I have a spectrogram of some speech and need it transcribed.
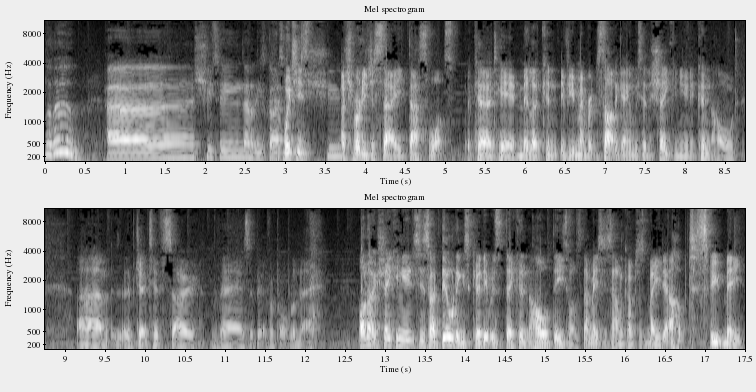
Woohoo! Uh, shooting. None of these guys. Which is, shoot. I should probably just say, that's what's occurred here. Miller couldn't, if you remember at the start of the game, we said a shaken unit couldn't hold um, objective, so there's a bit of a problem there. Oh no, shaking units inside buildings could. It was they couldn't hold these ones. That makes it sound like I've just made it up to suit me.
